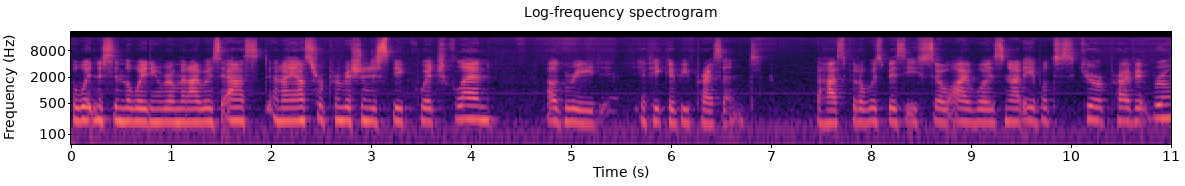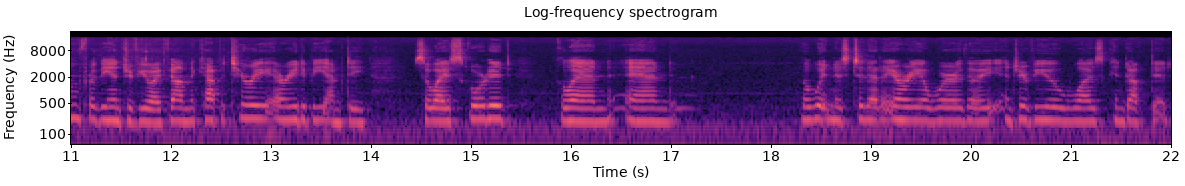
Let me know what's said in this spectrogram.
the witness in the waiting room, and I was asked, and I asked for permission to speak, which Glenn agreed if he could be present. The hospital was busy, so I was not able to secure a private room for the interview. I found the cafeteria area to be empty, so I escorted Glenn and the witness to that area where the interview was conducted.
